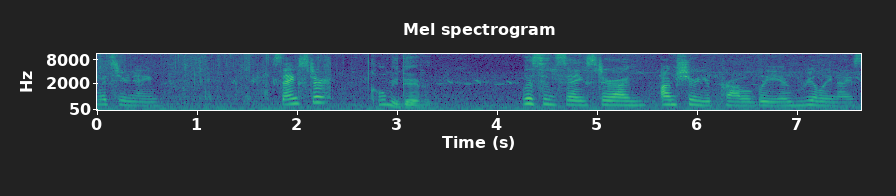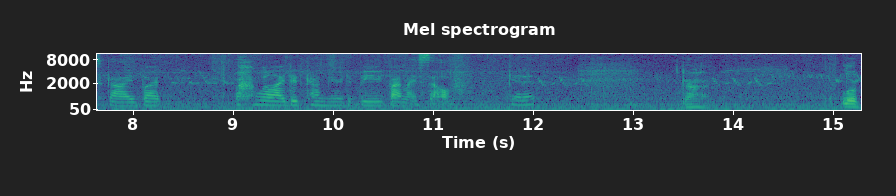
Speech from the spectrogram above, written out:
What's your name? Sangster? Call me David. Listen, Sangster, I'm I'm sure you're probably a really nice guy, but well, I did come here to be by myself. Get it? Got it. Look,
